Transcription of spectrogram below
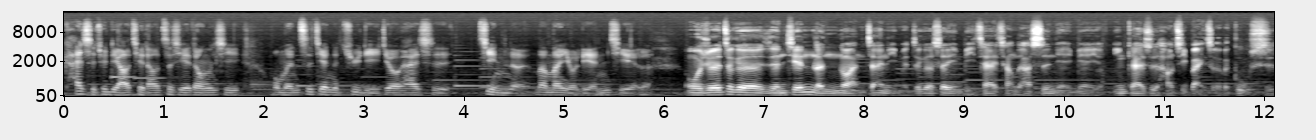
开始去了解到这些东西，我们之间的距离就开始近了，慢慢有连接了。我觉得这个人间冷暖，在你们这个摄影比赛长达四年里面有应该是好几百则的故事。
